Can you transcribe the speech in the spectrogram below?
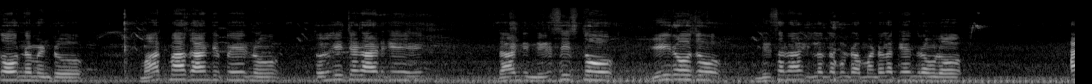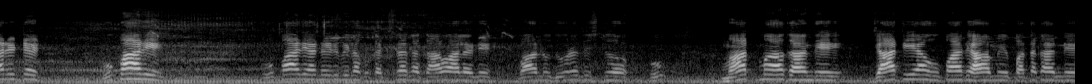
గవర్నమెంటు మహాత్మా గాంధీ పేరును తొలగించడానికి దాన్ని నిరసిస్తూ ఈరోజు నిరసన ఇల్లందకుండా మండల కేంద్రంలో టాలెంటెడ్ ఉపాధి ఉపాధి అనేది వీళ్ళకు ఖచ్చితంగా కావాలని వాళ్ళు దూరదృష్టితో ఉ- మహాత్మా గాంధీ జాతీయ ఉపాధి హామీ పథకాన్ని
